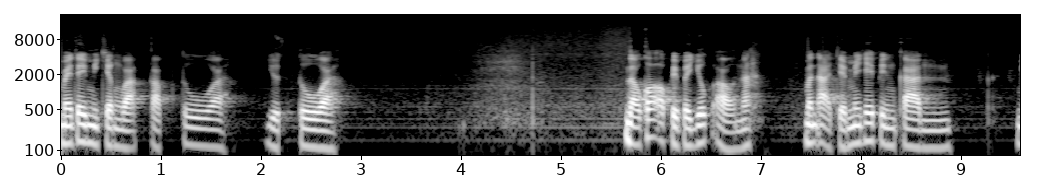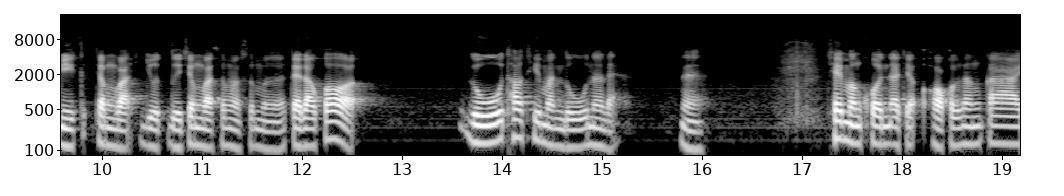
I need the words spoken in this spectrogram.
ไม่ได้มีจังหวะกลับตัว หยุดตัว เราก็เอาไปประยุกต์เอานะ มันอาจจะไม่ใช่เป็นการมีจังหวะหยุดหรือจังหวะสม่ำเสมอ แต่เราก็รู้เท่าที่มันรู้นั่นแหละนะเช่นบางคนอาจจะออกกำลังกาย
